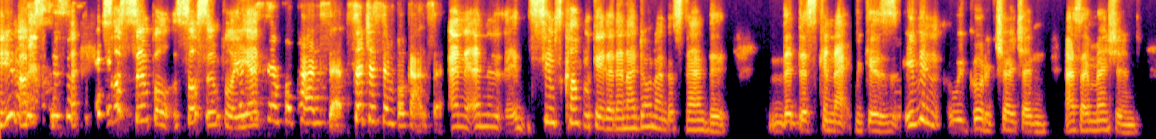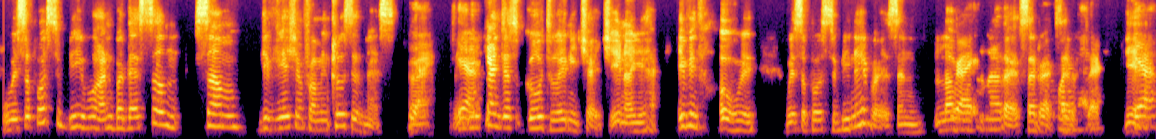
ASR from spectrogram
You know, it's, it's so simple, so simple. Such yet, a simple concept. Such a simple concept. And and it seems complicated, and I don't understand the the disconnect because even we go to church, and as I mentioned, we're supposed to be one, but there's still some deviation from inclusiveness, right? Yeah. You can't just go to any church. You know, you even though we we're supposed to be neighbors and love right. one another, et cetera, et cetera. Yeah. yeah.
